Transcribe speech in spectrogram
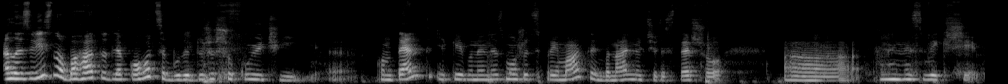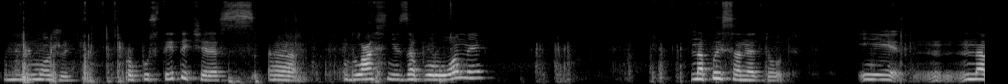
Але, звісно, багато для кого це буде дуже шокуючий е, контент, який вони не зможуть сприймати банально через те, що а, вони не звикші, вони не можуть пропустити через а, власні заборони написане тут. І на,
